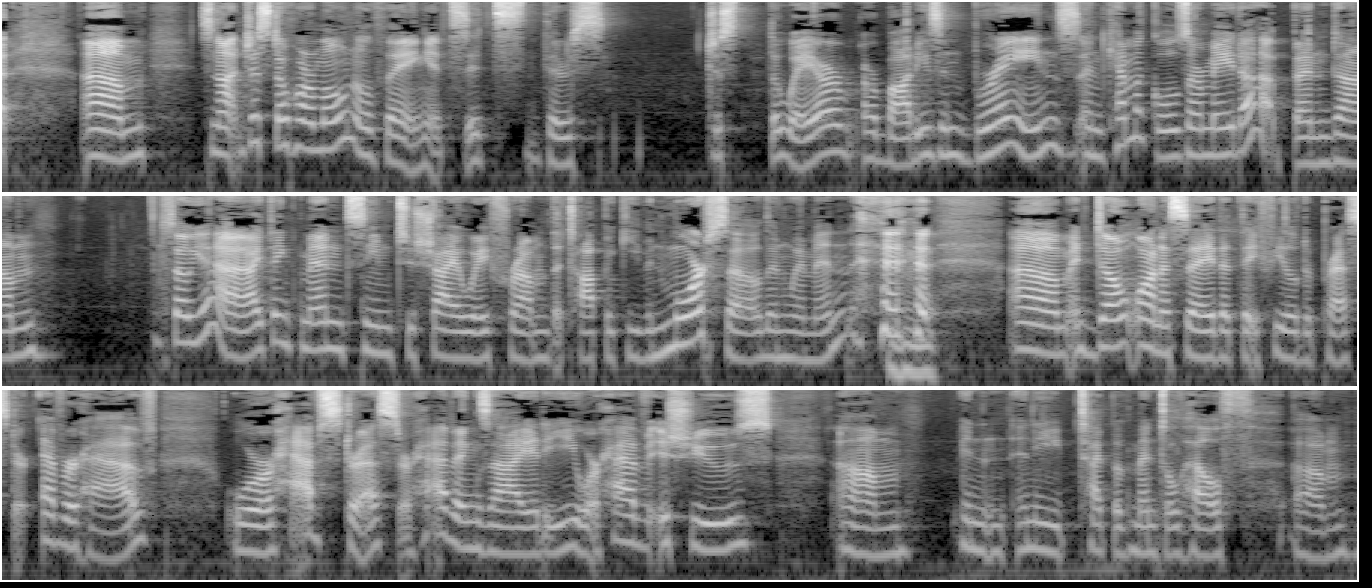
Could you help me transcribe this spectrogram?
um, it's not just a hormonal thing. It's it's there's just the way our, our bodies and brains and chemicals are made up. And um, so, yeah, I think men seem to shy away from the topic even more so than women. Mm-hmm. Um, and don't want to say that they feel depressed or ever have, or have stress or have anxiety or have issues um, in any type of mental health um,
